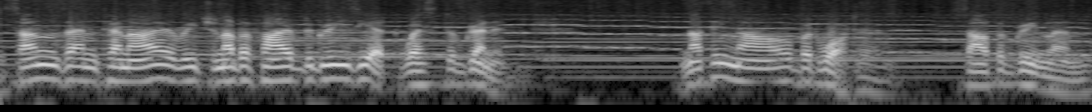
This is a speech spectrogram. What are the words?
The sun's antennae reach another five degrees yet west of Greenwich. Nothing now but water, south of Greenland,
